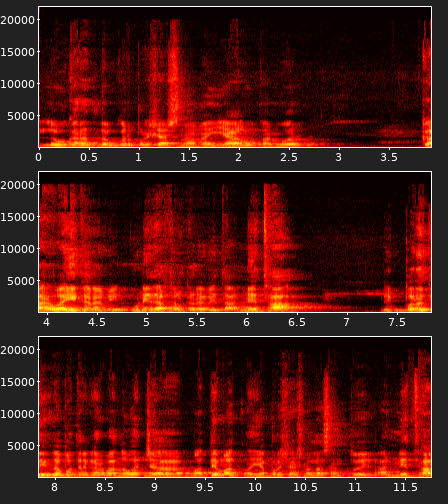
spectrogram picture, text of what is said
लवकरात लवकर प्रशासनानं या लोकांवर कारवाई करावी गुन्हे दाखल करावेत अन्यथा मी परत एकदा पत्रकार बांधवांच्या माध्यमातून या प्रशासनाला सांगतोय अन्यथा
